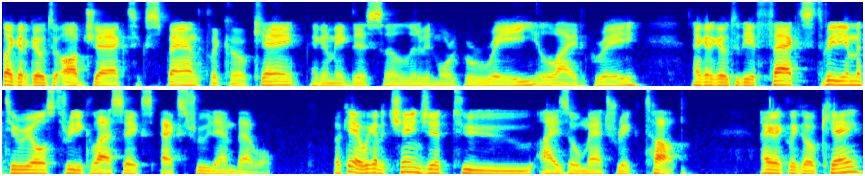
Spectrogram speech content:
I got to go to object, expand, click OK. I'm going to make this a little bit more gray, light gray. I'm to go to the effects, 3D materials, 3D classics, extrude and bevel. Okay, we're going to change it to isometric top. I'm to click OK,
